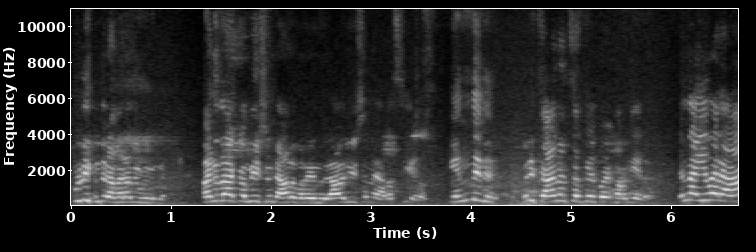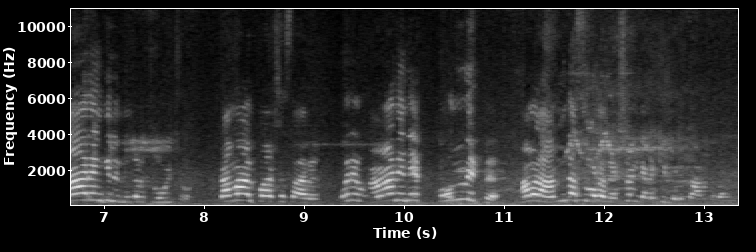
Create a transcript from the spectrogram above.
പുള്ളി എന്തിനാ പരാതി കൊടുക്കുന്നത്? വനിതാ കമ്മീഷന്റെ ആൾ പറയുന്നു രാഹുൽ ഈശ്വറിനെ അറസ്റ്റ് ചെയ്യണം. എന്തിന്? ഒരു ചാനൽ ചർച്ചയിൽ പോയി പറഞ്ഞത് എന്നാൽ ഇവരാരെങ്കിലും നിങ്ങൾ ചോദിച്ചോ? കമാൽ പാഷ സാറ് ഒരു ആണിനെ കൊന്നിട്ട് അവൾ അന്തസ്സോടെ വിഷം കിടക്കി കൊടുത്താണെന്ന് പറഞ്ഞു.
